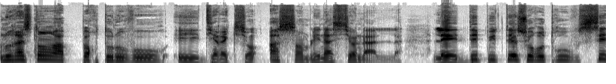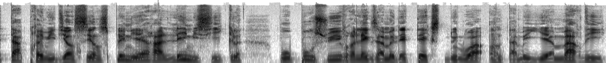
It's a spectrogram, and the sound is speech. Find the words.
Nous restons à Porto Novo et direction Assemblée nationale. Les députés se retrouvent cet après-midi en séance plénière à l'hémicycle pour poursuivre l'examen des textes de loi entamés hier mardi.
